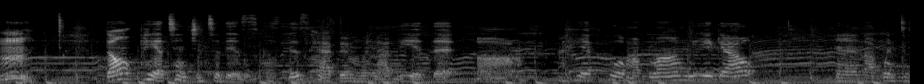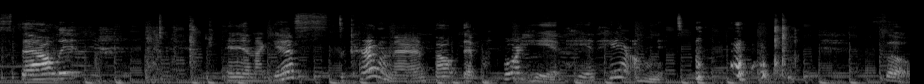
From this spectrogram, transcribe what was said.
Mm. Don't pay attention to this because this happened when I did that. Um, I had pulled my blonde wig out and I went to style it. And I guess the curling iron thought that my forehead had hair on it. so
